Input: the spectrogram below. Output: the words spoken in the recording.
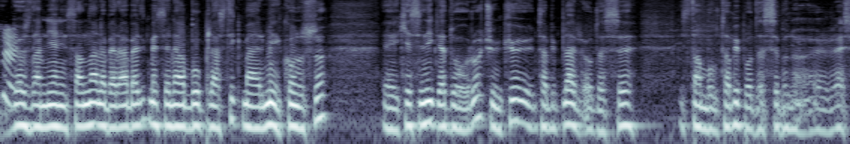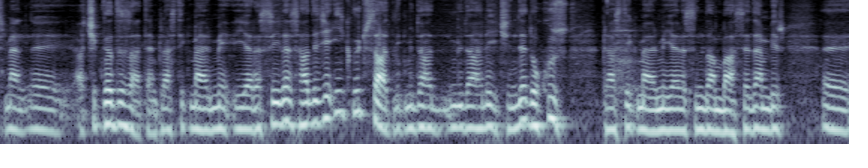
Hı. gözlemleyen insanlarla beraberdik. Mesela bu plastik mermi konusu e, kesinlikle doğru. Çünkü Tabipler Odası İstanbul Tabip Odası bunu resmen e, açıkladı zaten plastik mermi yarasıyla sadece ilk 3 saatlik müdahale, müdahale içinde 9 plastik mermi yarasından bahseden bir e,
